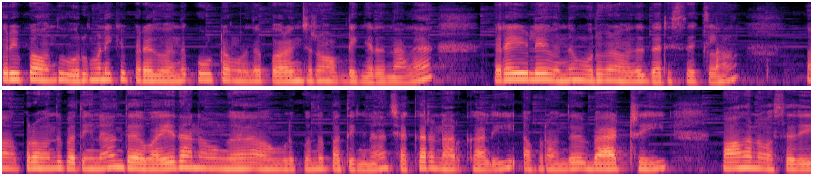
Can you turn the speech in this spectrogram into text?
குறிப்பாக வந்து ஒரு மணிக்கு பிறகு வந்து கூட்டம் வந்து குறைஞ்சிரும் அப்படிங்கிறதுனால விரைவிலே வந்து முருகனை வந்து தரிசிக்கலாம். அப்புறம் வந்து பார்த்திங்கன்னா இந்த வயதானவங்க அவங்களுக்கு வந்து பார்த்திங்கன்னா சக்கர நாற்காலி அப்புறம் வந்து பேட்ரி வாகன வசதி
